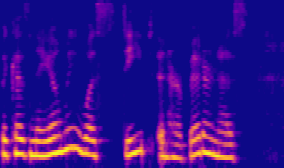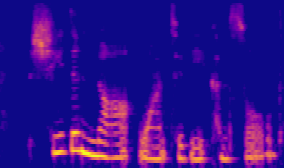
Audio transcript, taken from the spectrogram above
Because Naomi was steeped in her bitterness, she did not want to be consoled.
